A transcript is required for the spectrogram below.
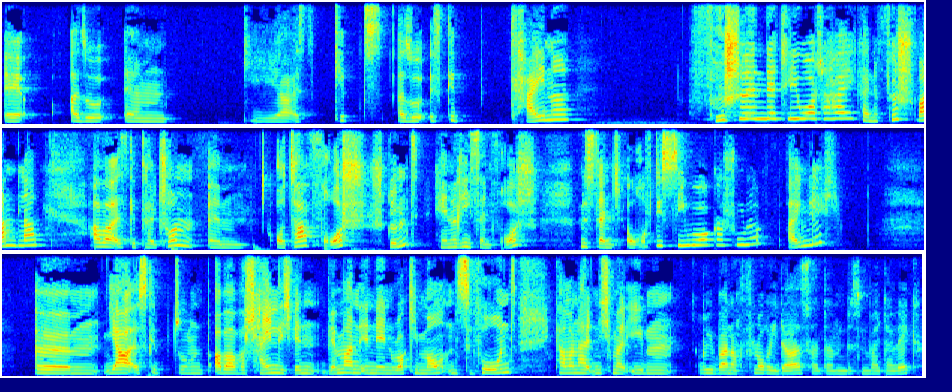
äh, also, ähm, ja, es gibt, also es gibt keine Fische in der Clearwater High, keine Fischwandler, aber es gibt halt schon ähm, Otter, Frosch, stimmt. Henry ist ein Frosch. Müsste eigentlich auch auf die Seawalker-Schule, eigentlich. Ähm, ja, es gibt so ein, aber wahrscheinlich, wenn, wenn man in den Rocky Mountains wohnt, kann man halt nicht mal eben rüber nach Florida, ist halt dann ein bisschen weiter weg.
